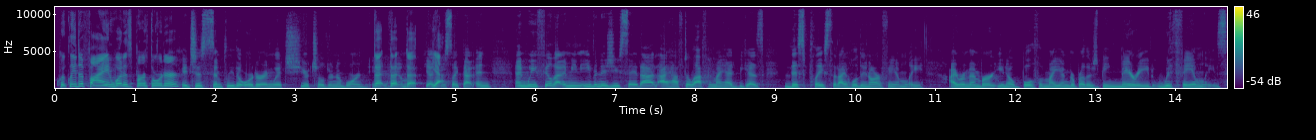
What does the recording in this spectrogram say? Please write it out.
Quickly define what is birth order? It's just simply the order in which your children are born in That- your that- family. that- yeah, yeah. just like that. And and we feel that. I mean, even as you say that, I have to laugh in my head because this place that I hold in our family, I remember, you know, both of my younger brothers being married with families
